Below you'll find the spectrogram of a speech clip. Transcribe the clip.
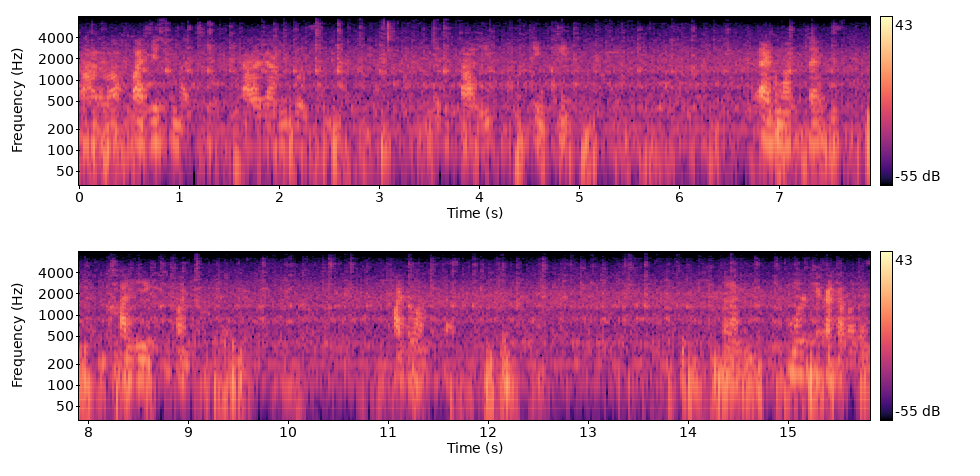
কারবা বাজিয়ে শোনাচ্ছি। তার আগে আমি বলছি তালি একটি এক মাত্রায় খালি একটি পাঁচ আট মাত্রায় আর মূল ঠেকাটা পাবেন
